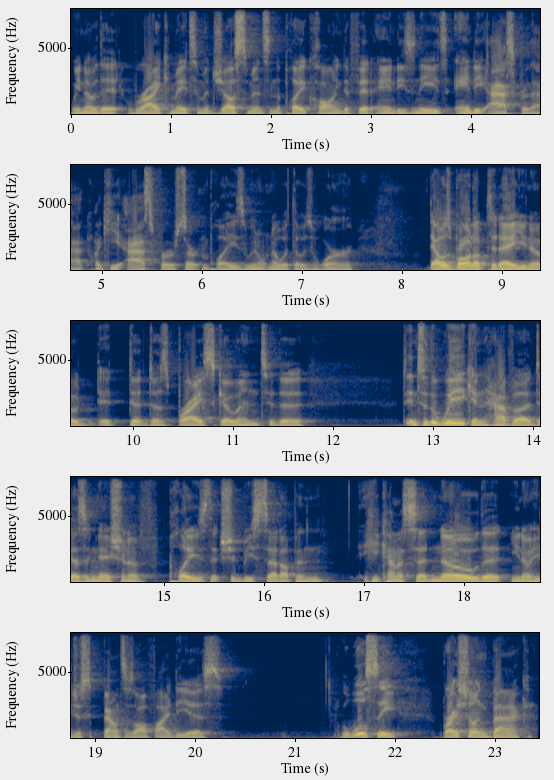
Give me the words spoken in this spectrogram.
We know that Reich made some adjustments in the play calling to fit Andy's needs. Andy asked for that. Like he asked for certain plays. We don't know what those were. That was brought up today. You know, it, does Bryce go into the into the week and have a designation of plays that should be set up in he kind of said no, that, you know, he just bounces off ideas. But we'll see. Bryce Young back,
